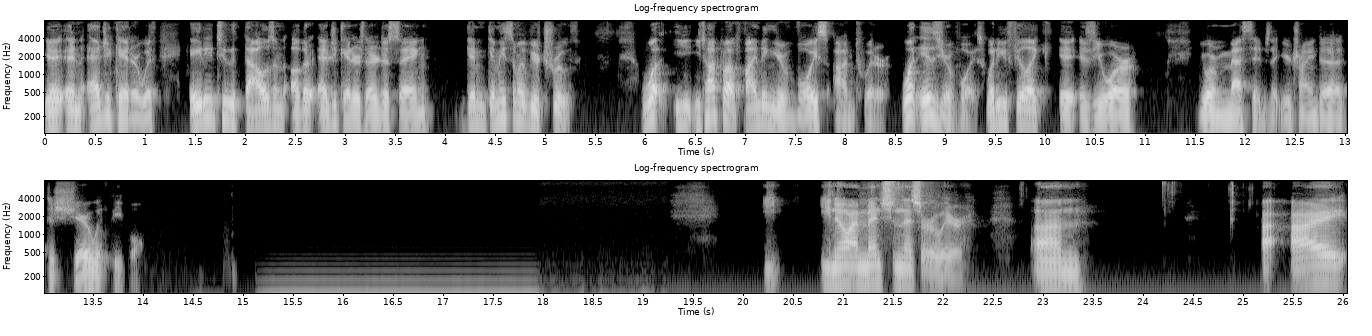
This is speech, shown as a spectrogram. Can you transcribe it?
An educator with 82,000 other educators that are just saying, give, give me some of your truth. What you, you talked about finding your voice on Twitter. What is your voice? What do you feel like is your your message that you're trying to to share with people? You know, I mentioned this earlier. Um, I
